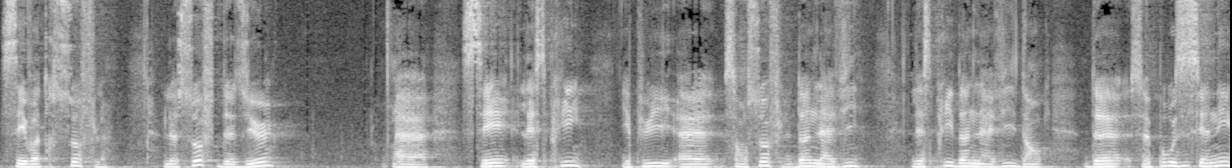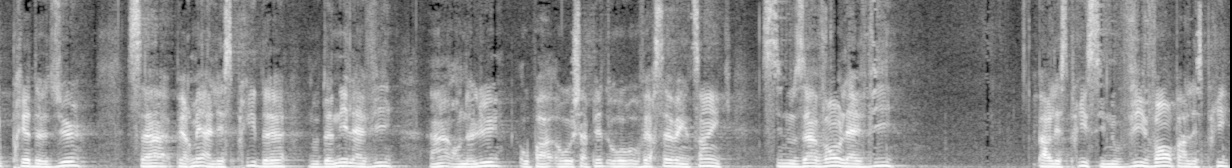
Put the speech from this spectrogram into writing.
c'est votre souffle. Le souffle de Dieu, euh, c'est l'Esprit, et puis euh, son souffle donne la vie. L'Esprit donne la vie. Donc, de se positionner près de Dieu, ça permet à l'Esprit de nous donner la vie. Hein? On a lu au, au, chapitre, au verset 25, si nous avons la vie par l'Esprit, si nous vivons par l'Esprit,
